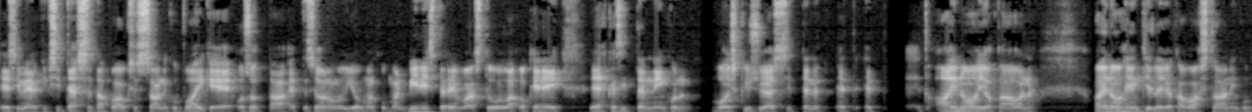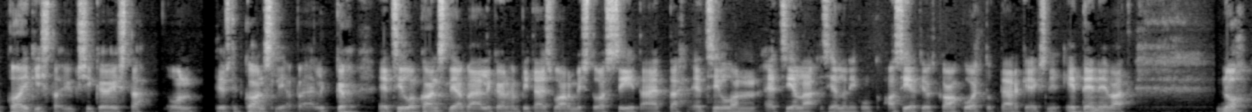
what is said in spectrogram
esimerkiksi tässä tapauksessa on niin kuin vaikea osoittaa, että se on ollut jommankumman ministerin vastuulla. Okei, ehkä sitten niin kuin voisi kysyä sitten, että, että, että, että ainoa, joka on ainoa henkilö, joka vastaa niin kuin kaikista yksiköistä, on tietysti kansliapäällikkö. Et silloin kansliapäällikön pitäisi varmistua siitä, että, että, silloin, että siellä, siellä niin kuin asiat, jotka on koettu tärkeiksi, niin etenevät. No,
